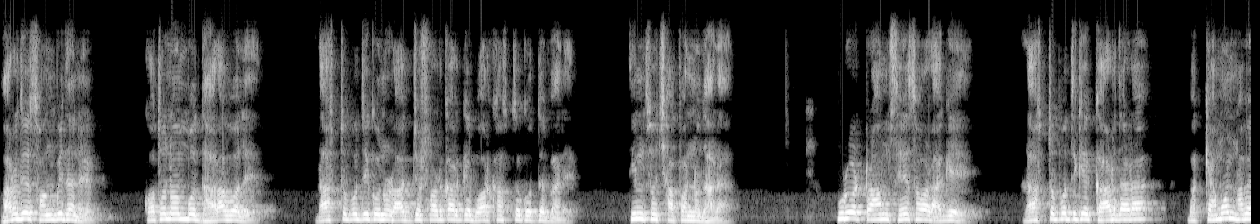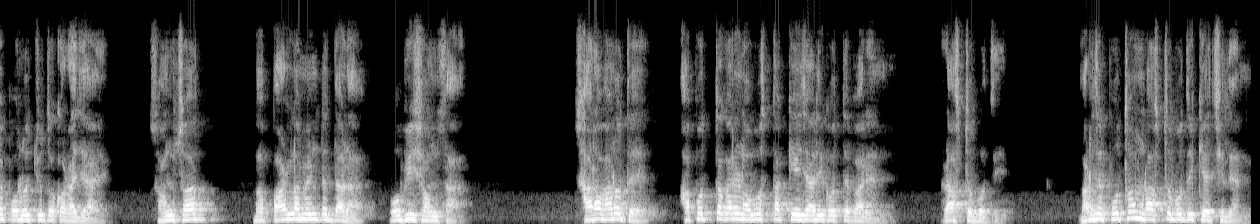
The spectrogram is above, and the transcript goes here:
ভারতীয় সংবিধানের কত নম্বর ধারা বলে রাষ্ট্রপতি কোনো রাজ্য সরকারকে বরখাস্ত করতে পারে? তিনশো ছাপান্ন ধারা। পুরো ট্রাম শেষ হওয়ার আগে রাষ্ট্রপতিকে কার দ্বারা বা কেমনভাবে পদচ্যুত করা যায়? সংসদ বা পার্লামেন্টের দ্বারা অভিশংসা সারা ভারতে আপত্তকালীন অবস্থা কে জারি করতে পারেন? রাষ্ট্রপতি। ভারতের প্রথম রাষ্ট্রপতি কে ছিলেন?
